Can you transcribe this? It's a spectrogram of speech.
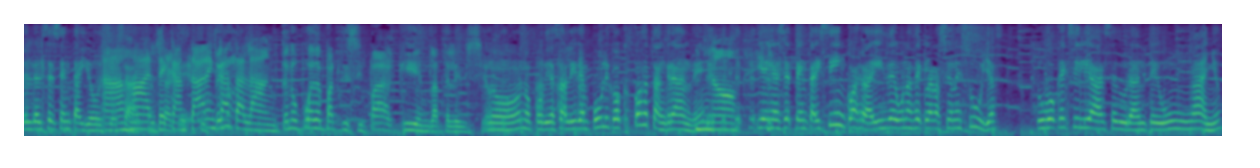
El del 68, Ajá, exacto. el de O sea que cantar en no- catalán. usted no puede participar aquí en la televisión. No, no podía salir en público. Qué cosa tan grande. ¿eh? No. Y en el 75, a raíz de unas declaraciones suyas, tuvo que exiliarse durante un año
